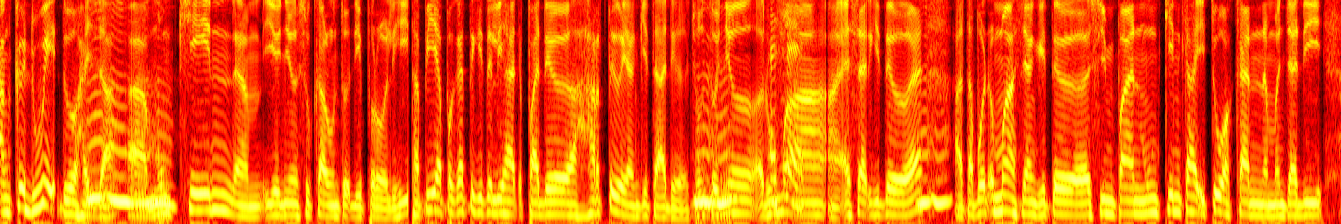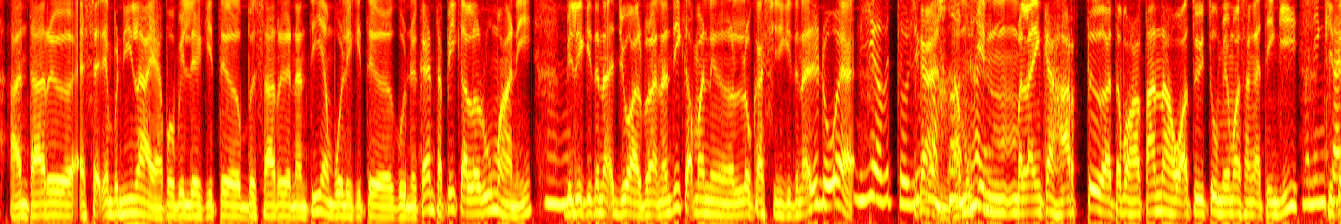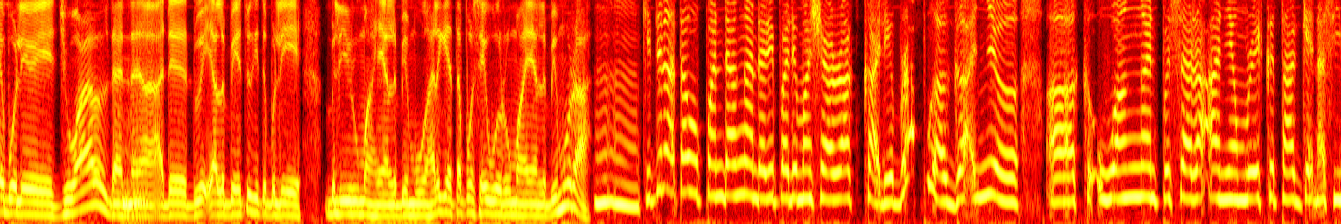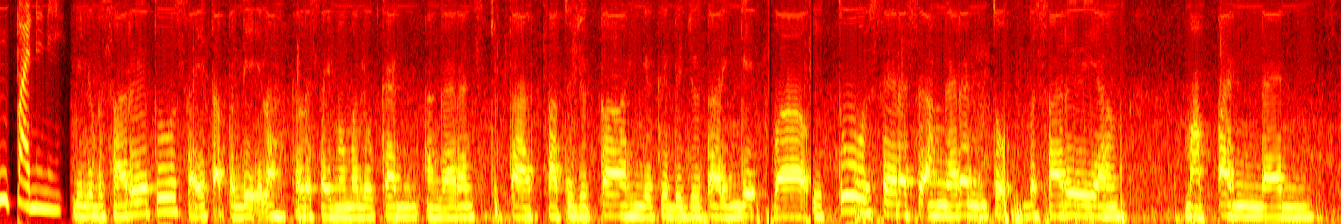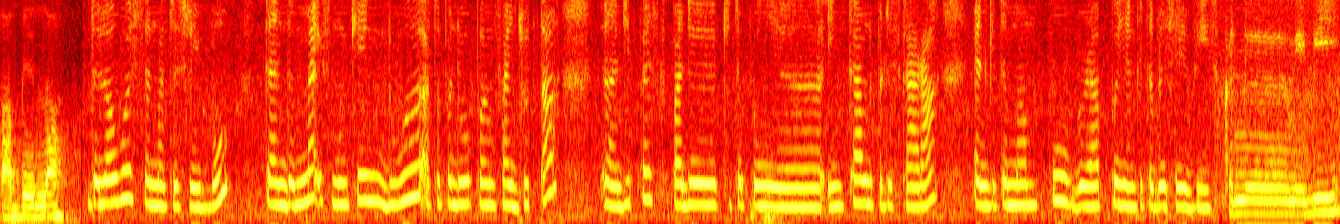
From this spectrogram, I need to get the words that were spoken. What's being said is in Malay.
angka duit tu Haiza hmm. uh, mungkin um, ianya sukar untuk diperolehi tapi apa kata kita lihat pada harta yang kita ada contohnya hmm. rumah aset, uh, aset kita eh hmm. ataupun emas yang kita simpan mungkinkah itu akan menjadi antara aset yang bernilai apabila kita bersara nanti yang boleh kita gunakan tapi kalau rumah ni hmm. bila kita nak jual pula nanti kat mana lokasi ni kita nak duduk eh ya betul juga kan ha, mungkin melainkan harta ataupun harta tanah waktu itu memang sangat tinggi Meningkat. kita boleh jual dan hmm. uh, ada duit yang lebih tu kita boleh beli rumah yang lebih murah lagi ataupun sewa rumah yang lebih murah hmm. kita nak tahu pandangan daripada masyarakat dia berapa agaknya uh, keuangan persaraan yang mereka target nak simpan ini bila bersara tu saya tak pelik lah kalau saya memerlukan anggaran sekitar 1 juta hingga ke 2 juta ringgit. Sebab itu saya rasa anggaran untuk bersara yang mapan dan stabil lah. The lowest 900 ribu dan the max mungkin 2 ataupun 2.5 juta uh, depends kepada kita punya income daripada sekarang and kita mampu berapa yang kita boleh saving kena maybe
